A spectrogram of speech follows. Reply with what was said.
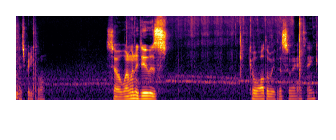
That's pretty cool. So what I'm going to do is go all the way this way, I think.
